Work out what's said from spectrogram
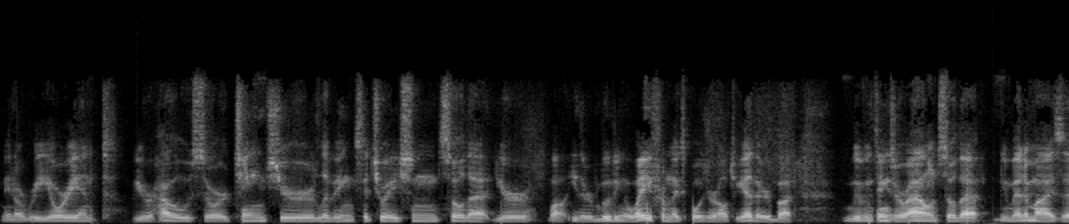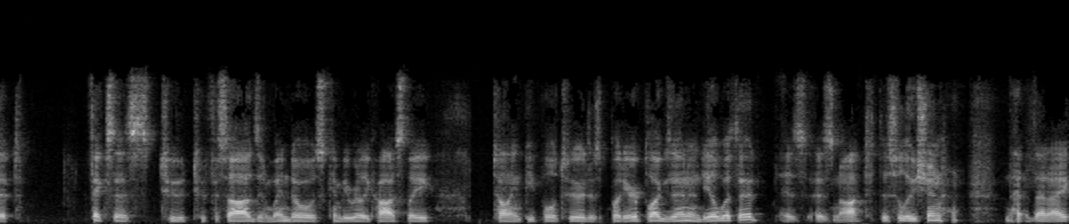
you know, reorient your house or change your living situation so that you're well either moving away from the exposure altogether, but moving things around so that you minimize it. Fixes to to facades and windows can be really costly. Telling people to just put earplugs in and deal with it is is not the solution that, that I,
